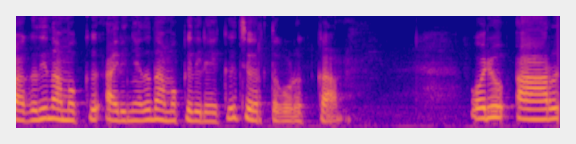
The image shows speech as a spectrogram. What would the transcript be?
പകുതി നമുക്ക് അരിഞ്ഞത് നമുക്കിതിലേക്ക് ചേർത്ത് കൊടുക്കാം. ഒരു ആറ്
